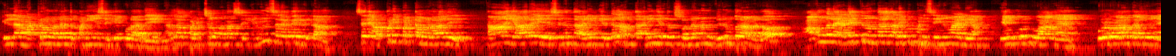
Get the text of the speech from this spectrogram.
இல்ல மற்றவங்க எல்லாம் இந்த பணியை செய்யக்கூடாது. நல்லா படிச்சவங்க தான் செய்யணும்னு சில பேர் இருக்காங்க. சரி அப்படிப்பட்டவங்களாவது தான் யாரை சிறந்த அறிஞர்கள் அந்த அறிஞர்கள் சொல்லணும்னு விரும்புறாங்களோ அவங்களை அழைத்து வந்தால் அழைப்பு பணி செய்யணுமா இல்லையா? எங்க ஊருக்கு வாங்க. ஒரு வாரம் தங்குங்க.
